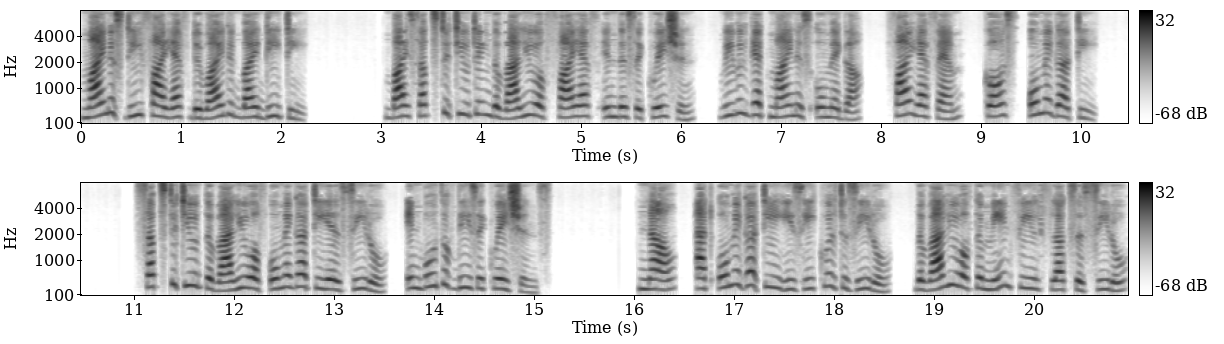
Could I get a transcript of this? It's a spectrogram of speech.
minus d phi f divided by dt. By substituting the value of phi f in this equation, we will get minus omega, phi fm, cos omega t. Substitute the value of omega t as 0 in both of these equations. Now, at omega t is equal to 0, the value of the main field flux is 0,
